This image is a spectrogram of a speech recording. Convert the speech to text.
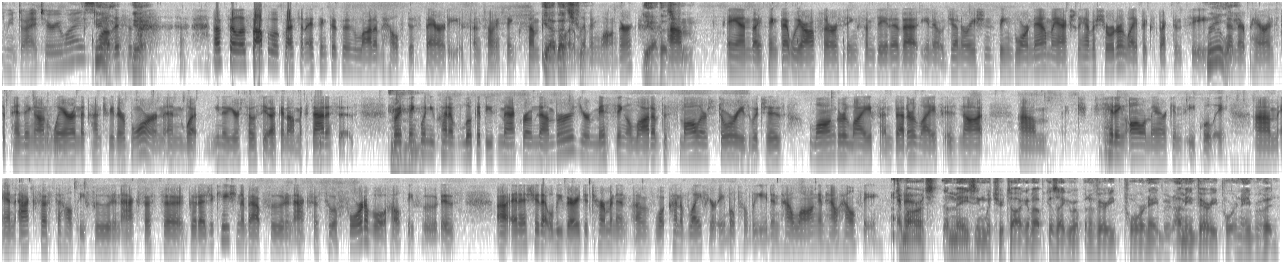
you mean dietary wise? well, this is yeah. a philosophical question. I think that there's a lot of health disparities, and so I think some people Yeah, that's are true. living longer. Yeah, that's um, true. And I think that we also are seeing some data that you know generations being born now may actually have a shorter life expectancy really? than their parents, depending on where in the country they're born and what you know your socioeconomic status is. So mm-hmm. I think mm-hmm. when you kind of look at these macro numbers, you're missing a lot of the smaller stories, which is longer life and better life is not um, hitting all Americans equally. Um, and access to healthy food and access to good education about food and access to affordable healthy food is uh, an issue that will be very determinant of what kind of life you're able to lead and how long and how healthy. Tamara, it's amazing what you're talking about because I grew up in a very poor neighborhood. I mean, very poor neighborhood.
